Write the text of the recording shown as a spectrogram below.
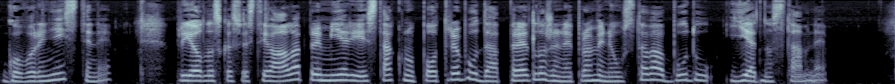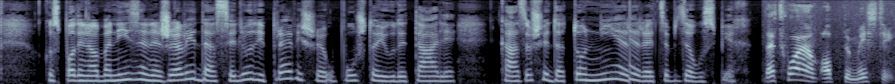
govorenje istine. Prije odlaska s festivala premijer je istaknuo potrebu da predložene promjene ustava budu jednostavne. Gospodin Albanize ne želi da se ljudi previše upuštaju u detalje, kazavši da to nije recept za uspjeh. That's why I'm optimistic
